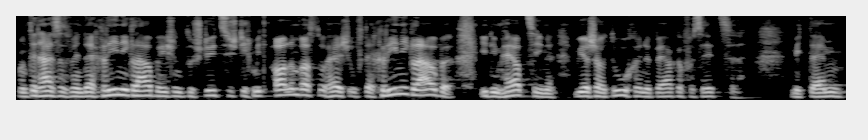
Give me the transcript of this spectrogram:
Und dann heißt es, wenn der kleine Glaube ist und du stützt dich mit allem, was du hast, auf den kleinen Glaube in deinem Herzen, wirst auch du Berge versetzen. Mit dem,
